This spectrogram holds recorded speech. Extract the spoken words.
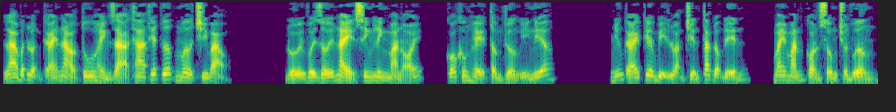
Là bất luận cái nào tu hành giả tha thiết ước mơ trí bảo. Đối với giới này sinh linh mà nói, có không hề tầm thường ý nghĩa. Những cái kia bị loạn chiến tác động đến, may mắn còn sống chuẩn vương,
